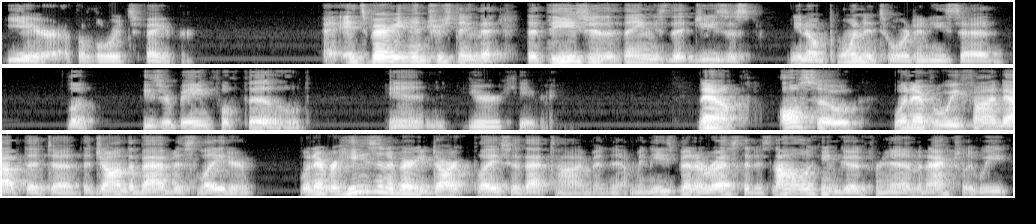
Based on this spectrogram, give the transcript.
year of the Lord's favor. It's very interesting that, that these are the things that Jesus, you know, pointed toward and he said, look, these are being fulfilled in your hearing. Now, also, whenever we find out that, uh, John the Baptist later, whenever he's in a very dark place at that time, and I mean, he's been arrested, it's not looking good for him. And actually, we,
